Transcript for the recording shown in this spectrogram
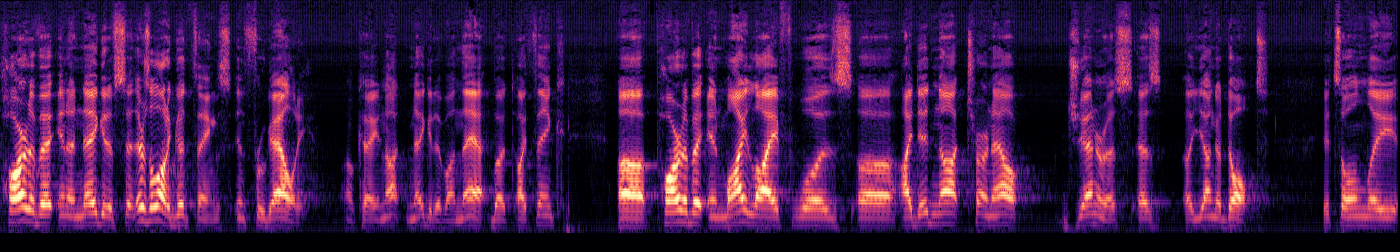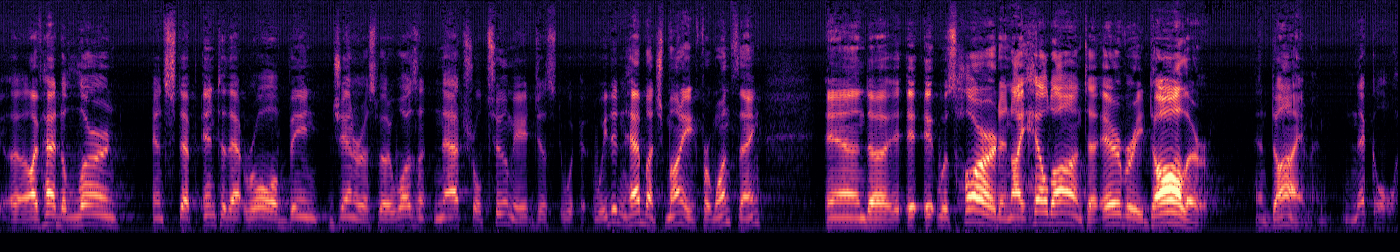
part of it in a negative sense, there's a lot of good things in frugality, okay? Not negative on that, but I think uh, part of it in my life was uh, I did not turn out generous as a young adult. It's only, uh, I've had to learn and step into that role of being generous, but it wasn't natural to me. It just, we didn't have much money, for one thing, and uh, it, it, was hard, and I held on to every dollar and dime and nickel.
